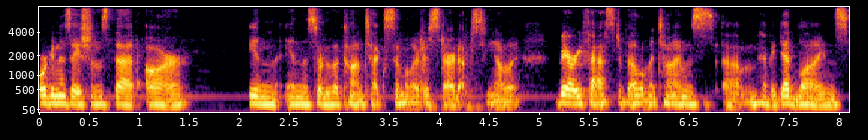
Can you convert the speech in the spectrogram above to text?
organizations that are in, in the sort of the context similar to startups, you know, the very fast development times, um, heavy deadlines,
